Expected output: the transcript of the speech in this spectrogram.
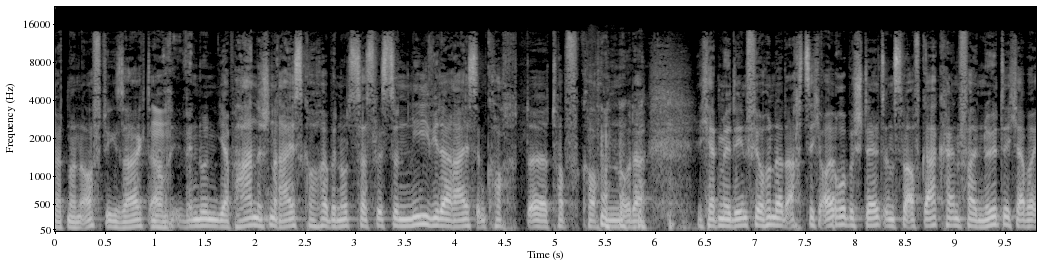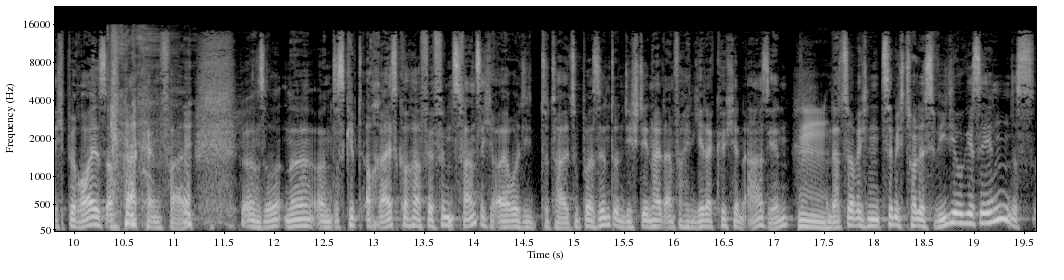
hört man oft, wie gesagt. Auch mhm. wenn du einen japanischen Reiskocher benutzt hast, wirst du nie wieder Reis im Kochtopf kochen. Oder ich habe mir den für 180 Euro bestellt und es war auf gar keinen Fall nötig, aber ich bereue es auf gar keinen Fall. Und so, ne? Und es gibt auch Reiskocher für 25 Euro, die total super sind und die stehen halt einfach in jeder Küche in Asien. Mhm. Und dazu habe ich ein ziemlich tolles Video gesehen, das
